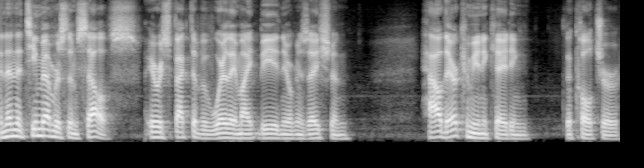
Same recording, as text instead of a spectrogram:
And then the team members themselves, irrespective of where they might be in the organization, how they're communicating the culture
